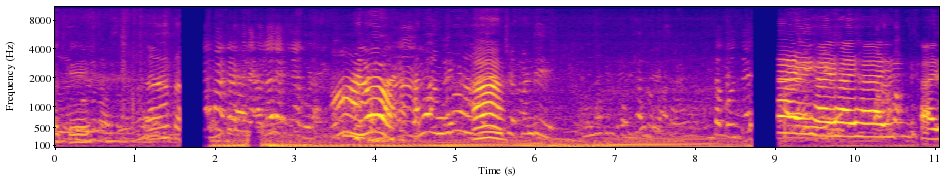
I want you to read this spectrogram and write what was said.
Okay. Hi hi hi hi hi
